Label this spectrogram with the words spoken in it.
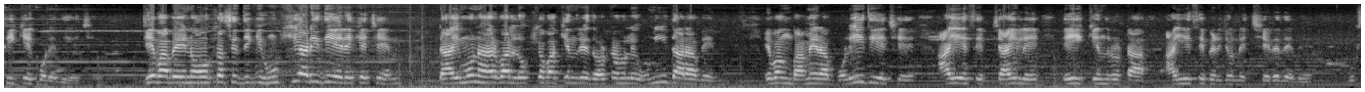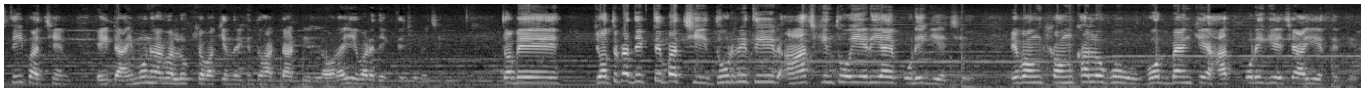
ফিকে করে দিয়েছে। যেভাবে নওশাদ সিদ্দিকি হুঁশিয়ারি দিয়ে রেখেছেন ডায়মন্ড হারবার লোকসভা কেন্দ্রে দরকার হলে উনি দাঁড়াবেন এবং বামেরা বলেই দিয়েছে, আইএসএফ চাইলে এই কেন্দ্রটা আইএসএফ এর জন্য ছেড়ে দেবে। বুঝতেই পাচ্ছেন এই ডায়মন্ড হারবার লোকসভা কেন্দ্রে কিন্তু হাড্ডাহাড্ডি লড়াই এবারে দেখতে চলেছে। তবে যতটা দেখতে পাচ্ছি, দুর্নীতির আঁচ কিন্তু ওই এরিয়ায় পড়ে গিয়েছে এবং সংখ্যালঘু ভোট ব্যাংকে হাত পড়ে গিয়েছে আইএসএফ এর।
